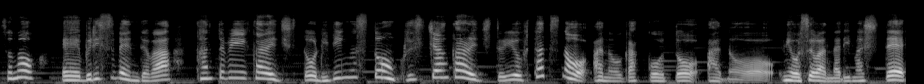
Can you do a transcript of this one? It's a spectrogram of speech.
その、えー、ブリスベンではカントリーカレッジとリビングストーンクリスチャンカレッジという2つのあの学校とあのにお世話になりまして、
